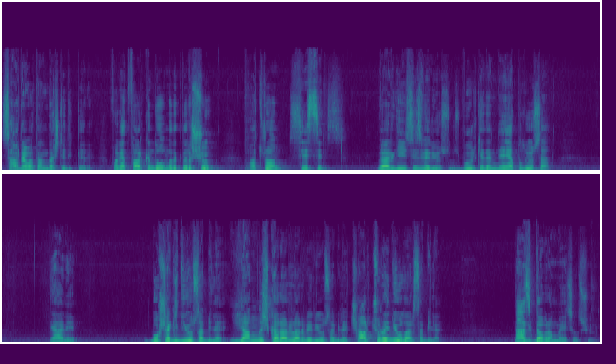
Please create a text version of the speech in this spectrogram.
Sade vatandaş dedikleri. Fakat farkında olmadıkları şu. Patron sizsiniz. Vergiyi siz veriyorsunuz. Bu ülkede ne yapılıyorsa yani boşa gidiyorsa bile, yanlış kararlar veriyorsa bile, çarçur ediyorlarsa bile nazik davranmaya çalışıyorum.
